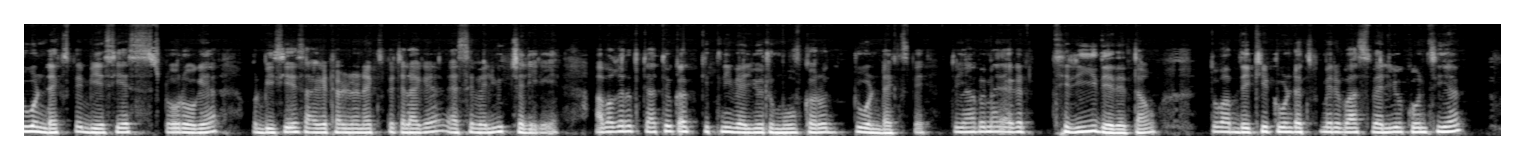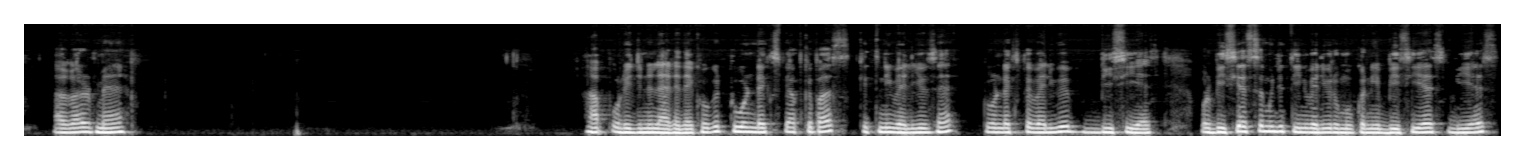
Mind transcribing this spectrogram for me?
टू इंडेक्स पे B S C S store हो गया और बी सी एस आगे थर्ड इंडेक्स पे चला गया, ऐसे वैल्यू चली गई है। अब अगर आप चाहते हो कि कितनी वैल्यू रिमूव करो टू इंडेक्स पे तो यहाँ पे मैं अगर थ्री दे देता हूँ। तो आप देखिए टू इंडेक्स पे मेरे पास वैल्यू कौन सी है? अगर मैं आप ओरिजिनल एरे देखोगे, टू इंडेक्स पे आपके पास कितनी वैल्यूज़ है? टू इंडेक्स पे वैल्यू है बी सी एस और बी सी एस से मुझे तीन वैल्यू रिमूव करनी है। B C S B S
